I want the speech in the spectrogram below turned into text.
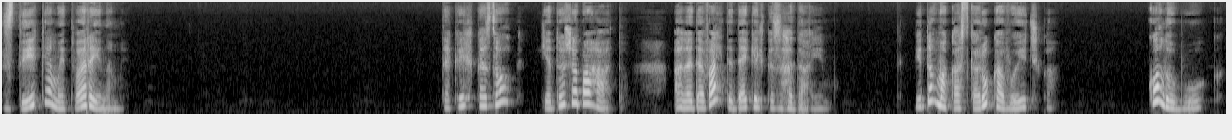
з дикими тваринами. Таких казок є дуже багато, але давайте декілька згадаємо. Відома казка рукавичка, колобок,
